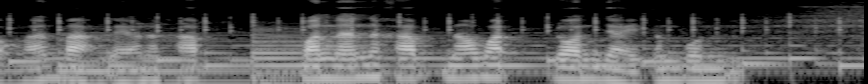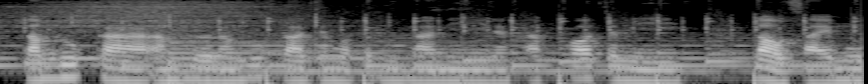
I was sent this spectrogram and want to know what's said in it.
2ล้านบาทแล้วนะครับ วันนั้นนะครับณวัดดอนใหญ่ตำบลลำลูกกาอำเภอลำลูกกาจังหวัดปทุมธานีนะครับ ก็จะมีเหล่าสายมู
